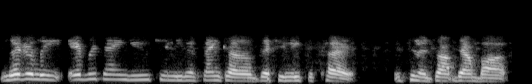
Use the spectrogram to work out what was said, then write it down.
literally everything you can even think of that you need to cut is in a drop down box.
